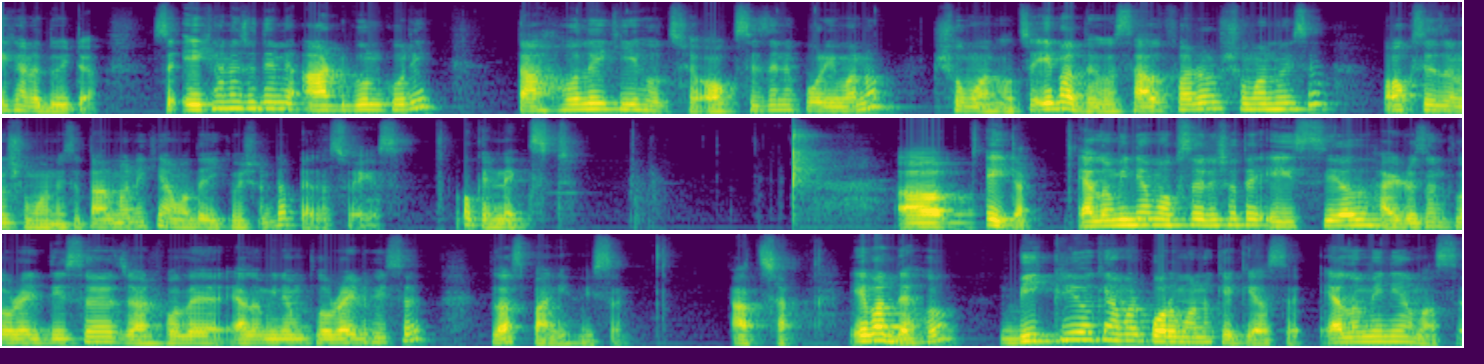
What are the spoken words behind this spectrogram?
এখানে দুইটা। সো এখানে যদি আমি আট গুণ করি, তাহলে কি হচ্ছে? অক্সিজেনের পরিমাণও সমান হচ্ছে। এবার দেখো, সালফারও সমান হয়েছে অক্সিজেনও সমান হয়েছে, তার মানে কি আমাদের ইকুয়েশনটা ব্যালেন্স হয়ে গেছে। ওকে নেক্সট এইটা, অ্যালুমিনিয়াম অক্সাইডের সাথে এইচসিএল হাইড্রোজেন ক্লোরাইড দিছে, যার ফলে অ্যালুমিনিয়াম ক্লোরাইড হয়েছে প্লাস পানি হয়েছে। আচ্ছা এবার দেখো, বিক্রিয়কে আমার পরমাণু কে কে আছে? অ্যালুমিনিয়াম আছে,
